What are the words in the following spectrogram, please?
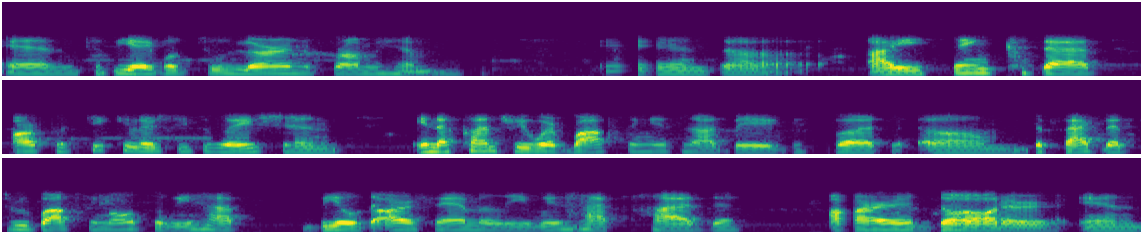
and to be able to learn from him. And uh, I think that our particular situation in a country where boxing is not big, but um, the fact that through boxing also we have built our family, we have had our daughter, and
